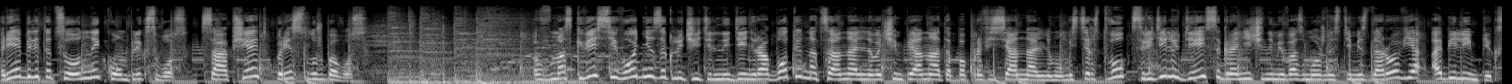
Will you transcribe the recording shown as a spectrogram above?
реабилитационный комплекс ВОЗ, сообщает пресс-служба ВОЗ. В Москве сегодня заключительный день работы национального чемпионата по профессиональному мастерству среди людей с ограниченными возможностями здоровья «Обилимпикс».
